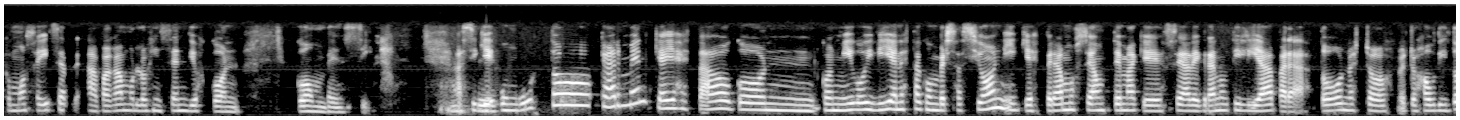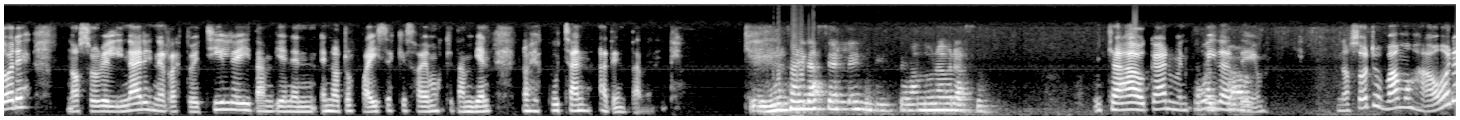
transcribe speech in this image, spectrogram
como se dice, apagamos los incendios con, con benzina. Así que un gusto, Carmen, que hayas estado con, conmigo hoy día en esta conversación y que esperamos sea un tema que sea de gran utilidad para todos nuestros, nuestros auditores, no solo en Linares, en el resto de Chile y también en, otros países que sabemos que también nos escuchan atentamente. muchas gracias, Leslie. Te mando un abrazo. Chao, Carmen, cuídate. Nosotros vamos ahora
